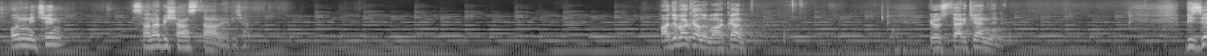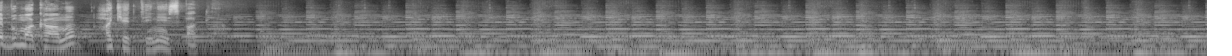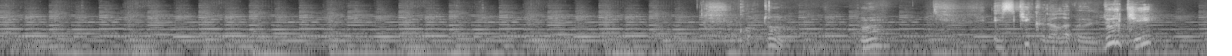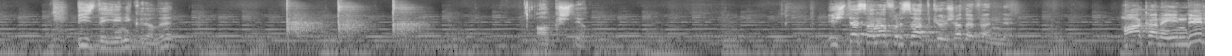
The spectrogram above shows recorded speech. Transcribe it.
Onun için sana bir şans daha vereceğim. Hadi bakalım Hakan. Göster kendini. Bize bu makamı hak ettiğini ispatla. Eski kralı öldür ki biz de yeni kralı alkışlayalım. İşte sana fırsat Kürşat Efendi. Hakan'ı indir,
